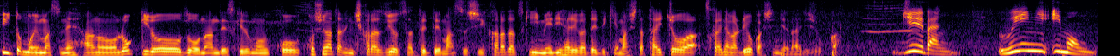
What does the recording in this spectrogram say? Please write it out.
いいと思いますね、あの6キロ増なんですけども、こう腰のあたりに力強さ出てますし、体つきにメリハリが出てきました、体調は使いながら凌駕してんじゃないでしょうか。10番ウィン・イモン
